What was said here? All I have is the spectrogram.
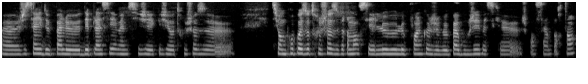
J'essaye de pas le déplacer, même si j'ai autre chose. Si on me propose autre chose, vraiment c'est le, le point que je veux pas bouger parce que je pense que c'est important.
